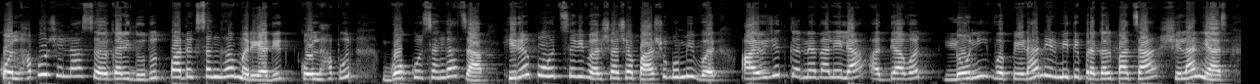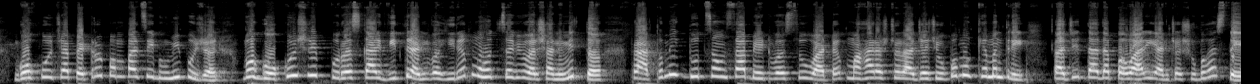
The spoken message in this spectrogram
कोल्हापूर जिल्हा सहकारी दूध उत्पादक संघ मर्यादित कोल्हापूर गोकुळ संघाचा हिरक महोत्सवी वर्षाच्या पार्श्वभूमीवर आयोजित करण्यात आलेल्या अद्यावत लोणी व पेढा निर्मिती प्रकल्पाचा शिलान्यास गोकुळच्या पेट्रोल पंपाचे भूमिपूजन व गोकुळश्री पुरस्कार वितरण व हिरक महोत्सवी वर्षानिमित्त प्राथमिक दूध संस्था भेटवस्तू वाटप महाराष्ट्र राज्याचे उपमुख्यमंत्री अजितदादा पवार यांच्या शुभ हस्ते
